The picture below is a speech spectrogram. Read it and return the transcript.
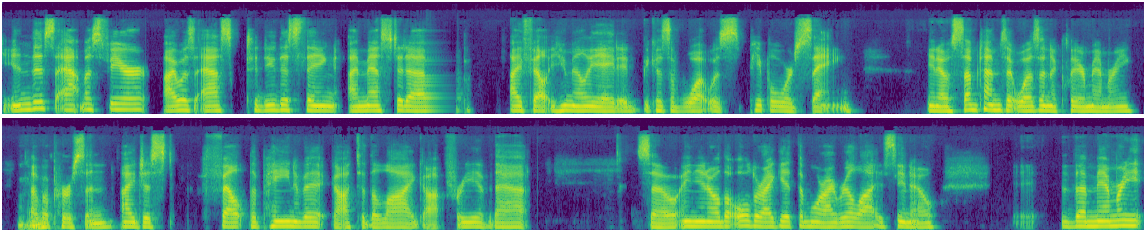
in this atmosphere, I was asked to do this thing. I messed it up. I felt humiliated because of what was people were saying. You know, sometimes it wasn't a clear memory of Mhm. a person. I just felt the pain of it, got to the lie, got free of that. So, and you know, the older I get, the more I realize, you know, the memory,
